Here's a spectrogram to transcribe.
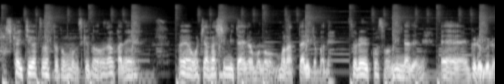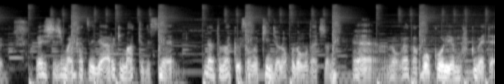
確か1月だったと思うんですけど、なんかね、えお茶菓子みたいなものをもらったりとかね、それこそみんなでね、えーぐるぐる、え獅子舞担いで歩き回ってですね、なんとなくその近所の子供たちとね、えーのなんかこう交流も含めて、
